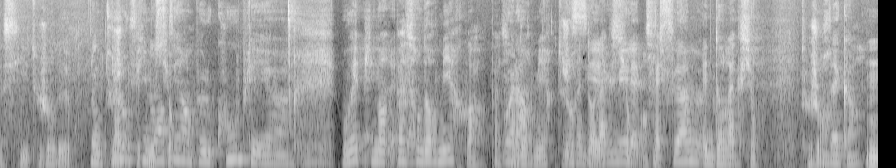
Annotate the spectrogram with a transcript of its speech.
essayé toujours de. Donc toujours pimenter un peu le couple et. ouais, puis pas s'endormir, quoi. Pas s'endormir, toujours être dans l'action, en fait. Flamme, être dans l'action, toujours. D'accord. Mm.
